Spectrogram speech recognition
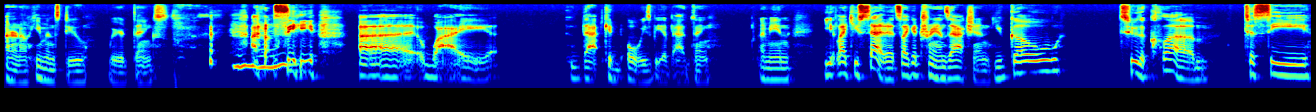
I don't know, humans do weird things. I don't see uh why that could always be a bad thing. I mean, like you said, it's like a transaction. You go to the club to see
